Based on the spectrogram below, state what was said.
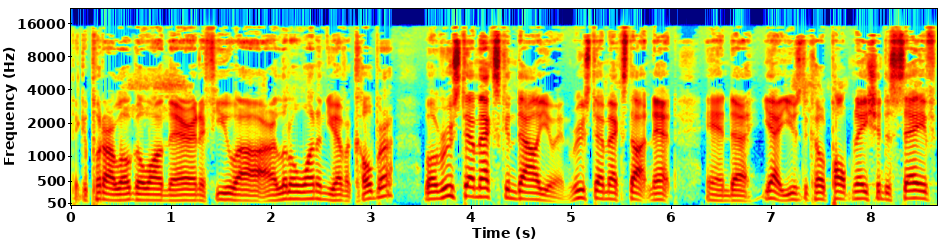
they can put our logo on there. And if you uh, are a little one and you have a Cobra, well, Roost MX can dial you in. RoostMX.net. And uh, yeah, use the code Pulp Nation to save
